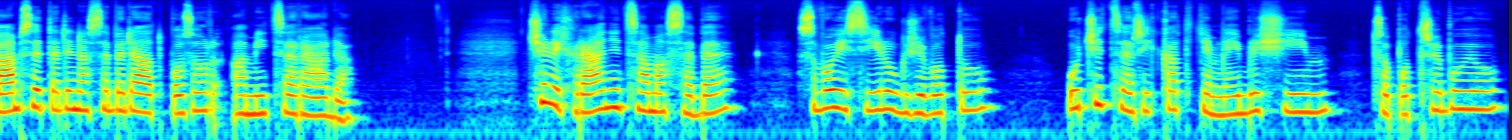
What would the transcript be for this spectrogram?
Mám si tedy na sebe dát pozor a mít se ráda. Čili chránit sama sebe, svoji sílu k životu, učit se říkat těm nejbližším, co potřebuju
